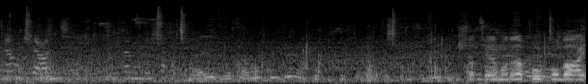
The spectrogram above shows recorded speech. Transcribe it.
Tiens, mon cher ami, c'est comme mon drapeau au pont barré.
